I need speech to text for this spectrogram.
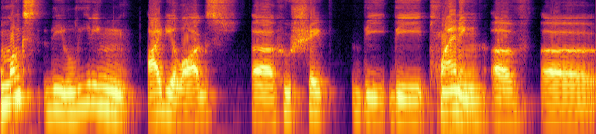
amongst the leading ideologues uh, who shape the the planning of uh,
